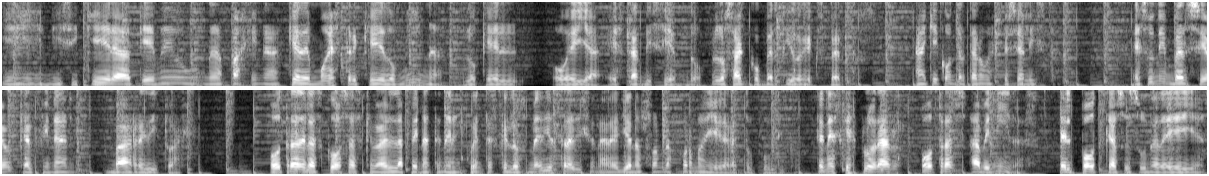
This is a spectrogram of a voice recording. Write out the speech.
y ni siquiera tiene una página que demuestre que domina lo que él o ella están diciendo los han convertido en expertos hay que contratar a un especialista. Es una inversión que al final va a redituar. Otra de las cosas que vale la pena tener en cuenta es que los medios tradicionales ya no son la forma de llegar a tu público. Tenés que explorar otras avenidas. El podcast es una de ellas.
